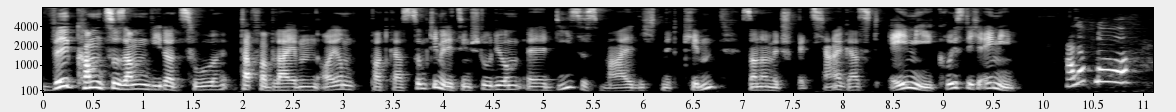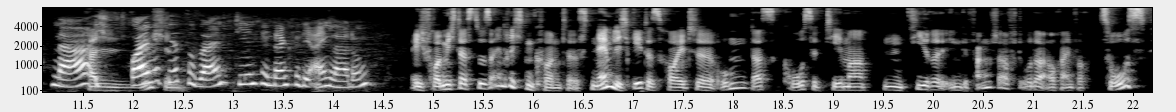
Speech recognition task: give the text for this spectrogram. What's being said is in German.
Willkommen zusammen wieder zu Tapfer bleiben, eurem Podcast zum Tiermedizinstudium. Äh, dieses Mal nicht mit Kim, sondern mit Spezialgast Amy. Grüß dich, Amy. Hallo Flo. Na, Hallöchen. ich freue mich hier zu sein. Vielen, vielen Dank für die Einladung. Ich freue mich, dass du es einrichten konntest. Nämlich geht es heute um das große Thema hm, Tiere in Gefangenschaft oder auch einfach Zoos.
